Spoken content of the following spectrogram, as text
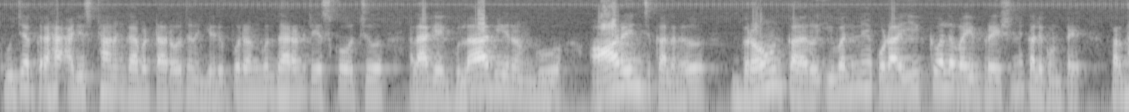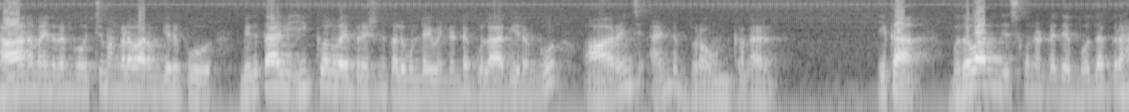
కూజగ్రహ అధిష్టానం కాబట్టి ఆ రోజున ఎరుపు రంగు ధారణ చేసుకోవచ్చు. అలాగే గులాబీ రంగు ఆరెంజ్ కలరు బ్రౌన్ కలరు ఇవన్నీ కూడా ఈక్వల్ వైబ్రేషన్ కలిగి ఉంటాయి. ప్రధానమైన రంగు వచ్చి మంగళవారం ఎరుపు. మిగతావి ఈక్వల్ వైబ్రేషన్ కలిగి ఉండేవి ఏంటంటే గులాబీ రంగు ఆరెంజ్ అండ్ బ్రౌన్ కలర్. ఇక బుధవారం తీసుకున్నట్లయితే బుధగ్రహ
